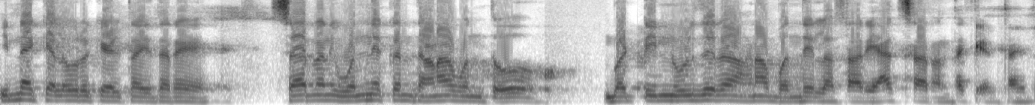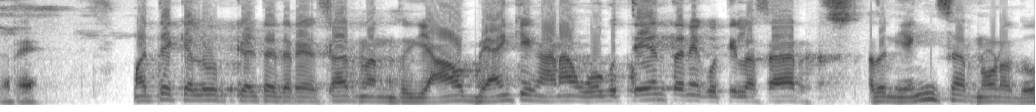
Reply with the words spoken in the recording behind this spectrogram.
ಇನ್ನ ಕೆಲವರು ಕೇಳ್ತಾ ಇದ್ದಾರೆ, ಸರ್, ನನಗೆ ಒಂದನೇ ಕಂತು ಹಣ ಬಂತು, ಬಟ್ ಇನ್ನು ಉಳಿದಿರೋ ಹಣ ಬಂದಿಲ್ಲ ಸರ್. ಯಾಕೆ ಸರ್? ಅಂತ ಕೇಳ್ತಾ ಇದ್ದಾರೆ. ಮತ್ತೆ ಕೆಲವ್ರು ಕೇಳ್ತಾ ಇದ್ದಾರೆ ಸರ್, ನಂದು ಯಾವ ಬ್ಯಾಂಕಿಗೆ ಹಣ ಹೋಗುತ್ತೆ ಅಂತಾನೆ ಗೊತ್ತಿಲ್ಲ, ಸರ್. ಅದನ್ನ ಹೆಂಗ್ ಸರ್ ನೋಡೋದು?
